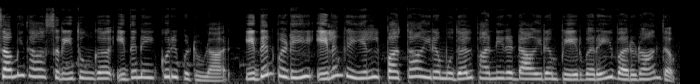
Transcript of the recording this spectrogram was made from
சமிதா ஸ்ரீதுங்க இதனை குறிப்பிட்டுள்ளார். இதன்படி இலங்கையில் பத்தாயிரம் முதல் பன்னிரண்டாயிரம் பேர் வரை வருடாந்தம்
